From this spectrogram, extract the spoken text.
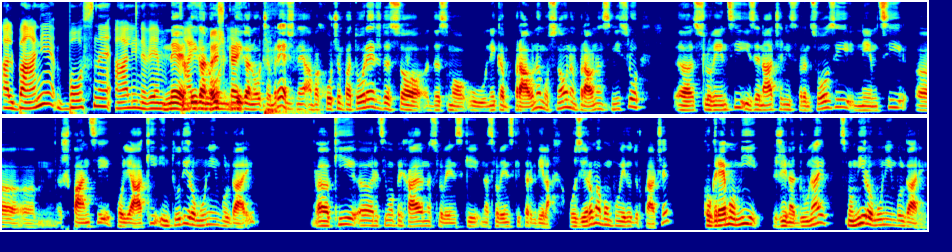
Albanije, Bosne ali ne vem, Ne, tega, Romunije. noč, tega nočem reči, ne, ampak hočem pa to reči, da, so, da smo v nekem pravnem, osnovnem pravnem smislu uh, Slovenci izenačeni s Francozi, Nemci, uh, Španci, Poljaki in tudi Romuni in Bulgari, ki recimo prihajajo na slovenski, na slovenski trg dela. Oziroma, bom povedal drugače, ko gremo mi že na Dunaj, smo mi Romuni in Bulgari.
